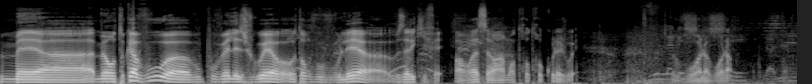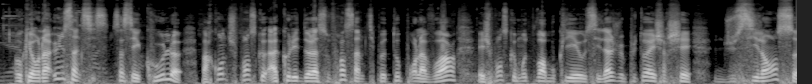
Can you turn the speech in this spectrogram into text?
Mais, euh, mais en tout cas, vous, euh, vous pouvez les jouer autant que vous voulez, vous allez kiffer. En vrai, c'est vraiment trop trop cool à jouer. voilà, voilà. Ok, on a une 5-6, ça c'est cool. Par contre, je pense que Acolyte de la Souffrance, c'est un petit peu tôt pour l'avoir. Et je pense que mot de pouvoir bouclier aussi. Là, je vais plutôt aller chercher du silence.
